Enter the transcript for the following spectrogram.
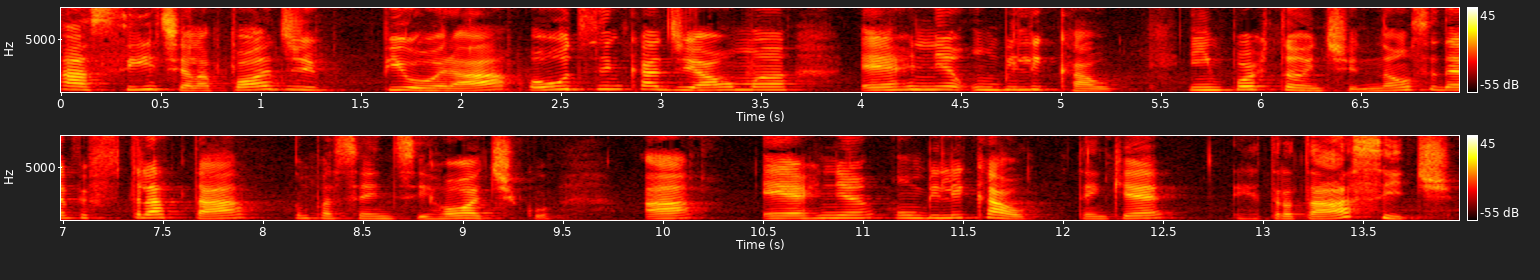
A ascite, ela pode piorar ou desencadear uma hérnia umbilical. E importante, não se deve tratar no paciente cirrótico a hérnia umbilical. Tem que é, tratar a ascite.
